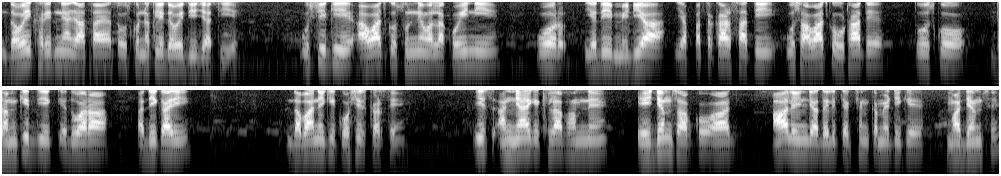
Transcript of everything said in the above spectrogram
दवाई खरीदने जाता है तो उसको नकली दवाई दी जाती है। उसी की आवाज़ को सुनने वाला कोई नहीं है और यदि मीडिया या पत्रकार साथी उस आवाज़ को उठाते तो उसको धमकी के द्वारा अधिकारी दबाने की कोशिश करते हैं। इस अन्याय के खिलाफ हमने एडीएम साहब को आज All India Dalit Action Committee के माध्यम से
